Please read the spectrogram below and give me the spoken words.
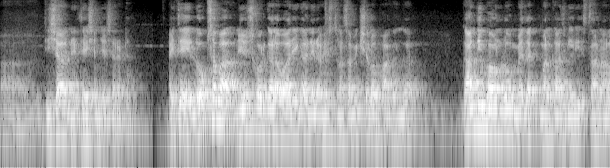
దిశ దిశా నిర్దేశం చేశారట. అయితే లోక్సభ నియోజకవర్గాల వారీగా నిర్వహిస్తున్న సమీక్షలో భాగంగా గాంధీ భవన్లో మెదక్ మల్కాజ్గిరి స్థానాల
